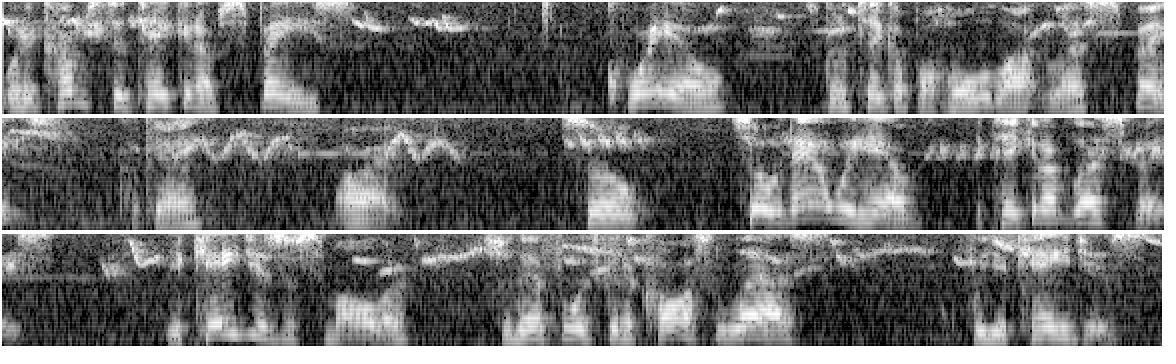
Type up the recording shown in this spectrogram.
when it comes to taking up space, quail is going to take up a whole lot less space. Okay. All right. So so now we have taken up less space. Your cages are smaller, so therefore it's going to cost less for your cages.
